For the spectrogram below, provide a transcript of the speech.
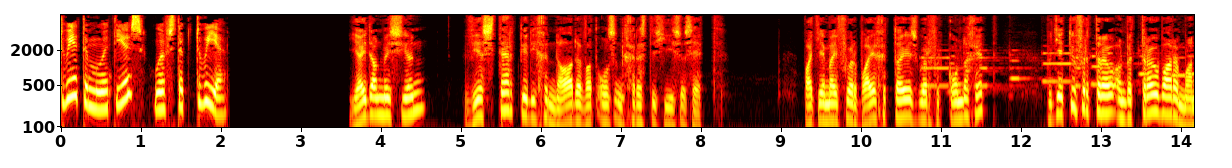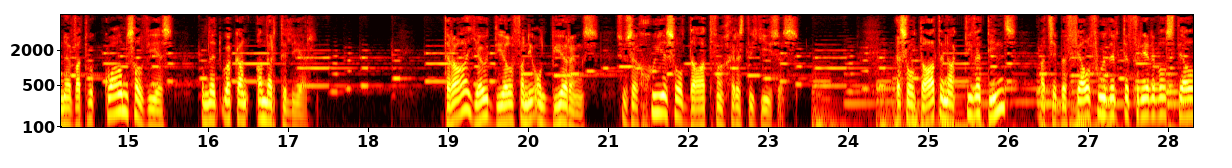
2 Timoteus hoofstuk 2 Jy dan my seun, wees sterk deur die genade wat ons in Christus Jesus het. Wat jy my voor baie getuies oor verkondig het, moet jy toevertrou aan betroubare manne wat bekwaam sal wees om dit ook aan ander te leer. Dra jou deel van die ontberings soos 'n goeie soldaat van Christus Jesus. 'n Soldaat in aktiewe diens wat sy bevelvoerder tevrede wil stel,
